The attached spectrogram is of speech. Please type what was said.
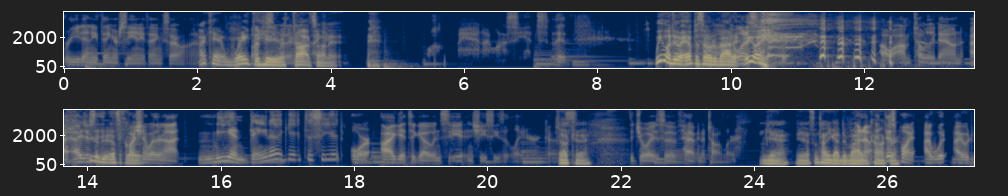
read anything or see anything. So I, I can't wait to We'll to hear your whether or not thoughts on can- it. Oh, man, I want to see it. It- We gonna do an episode about it. We gonna Oh, I'm totally down. I, I just it's a question of whether or not me and Dana get to see it or I get to go and see it and she sees it later. 'cause Okay. The joys of having a toddler. Yeah, yeah. Sometimes you got to I divide don't know. and conquer. At this point, I would, I would,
